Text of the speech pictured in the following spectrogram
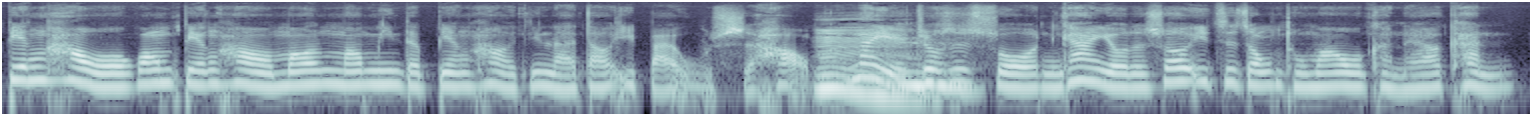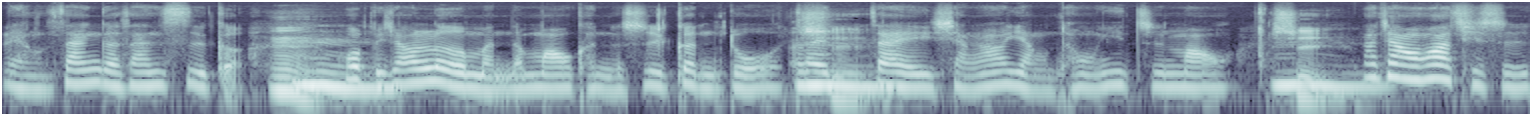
编号哦光编号猫猫咪的编号已经来到一百五十号，嗯，那也就是说，你看有的时候一只中途猫我可能要看两三个、三四个，嗯，或比较热门的猫可能是更多，在在想要养同一只猫，是。那这样的话，其实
